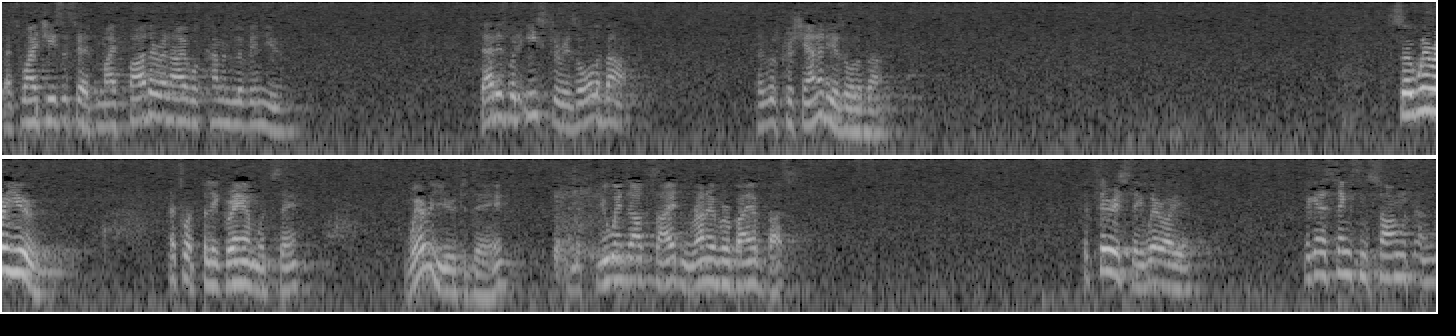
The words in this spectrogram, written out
That's why Jesus said, My Father and I will come and live in you. That is what Easter is all about. That's what Christianity is all about. So, where are you? That's what Billy Graham would say. Where are you today? And if you went outside and run over by a bus. But seriously, where are you? We're going to sing some songs, and,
